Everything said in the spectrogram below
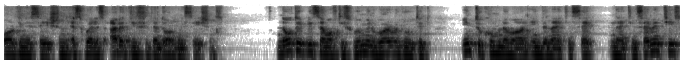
organization as well as other dissident organizations. Notably, some of these women were recruited into na in the 1970s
